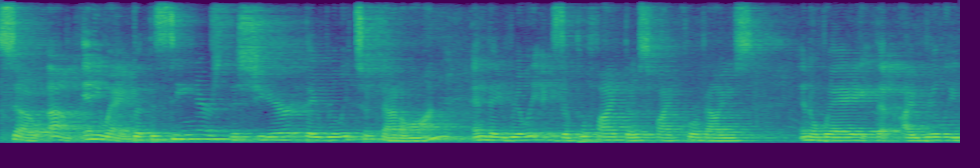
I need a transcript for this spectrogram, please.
So um, anyway, but the seniors this year, they really took that on and they really exemplified those five core values in a way that I really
